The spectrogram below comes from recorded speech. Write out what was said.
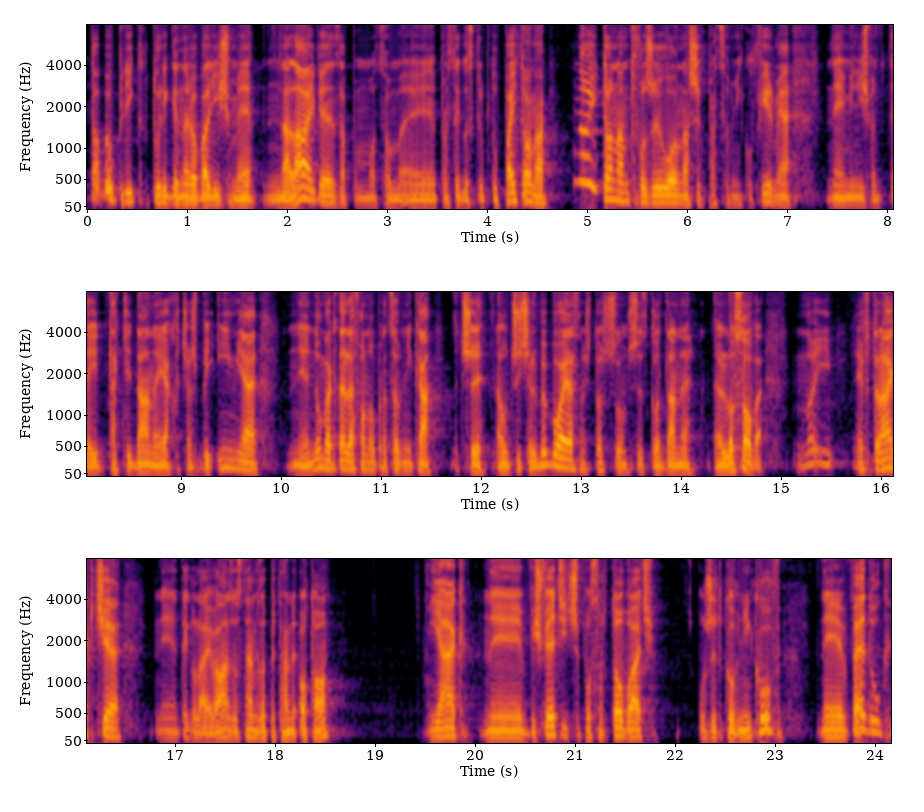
To był plik, który generowaliśmy na live za pomocą prostego skryptu Pythona. No i to nam tworzyło naszych pracowników w firmie. Mieliśmy tutaj takie dane jak chociażby imię, numer telefonu pracownika czy nauczyciel. By była jasność, to są wszystko dane losowe. No i w trakcie tego live'a zostałem zapytany o to, jak wyświetlić czy posortować użytkowników według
